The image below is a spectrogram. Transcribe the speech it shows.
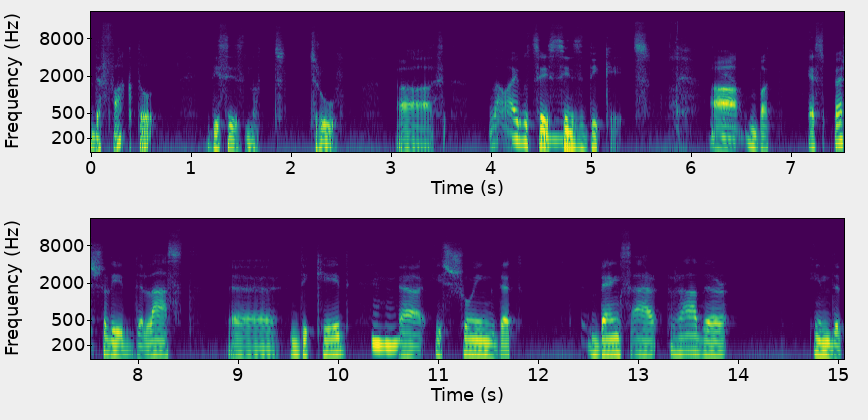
de facto, this is not true. Uh, now, I would say since decades, uh, but especially the last decade uh, is showing that banks are rather in the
